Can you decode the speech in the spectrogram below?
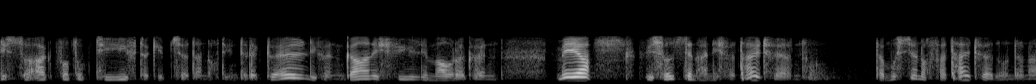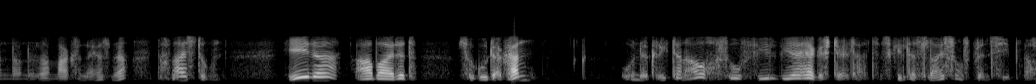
nicht so arg produktiv. Da gibt es ja dann noch die Intellektuellen, die können gar nicht viel, die Maurer können mehr. Wie soll es denn eigentlich verteilt werden? Da muss ja noch verteilt werden untereinander. Und da Marx und Engels, ja, nach Leistungen. Jeder arbeitet so gut er kann und er kriegt dann auch so viel, wie er hergestellt hat. Es gilt das Leistungsprinzip noch.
